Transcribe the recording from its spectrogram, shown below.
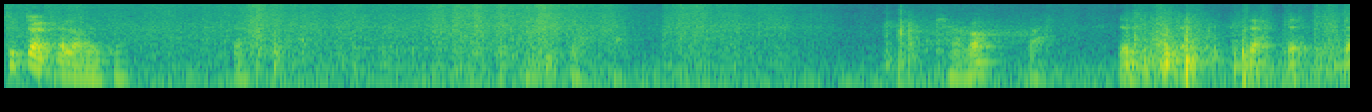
쉽지 않게 하려고, 이렇게. 자. 자. 이렇게 하고, 자, 얘도, 자, 자, 자, 자.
